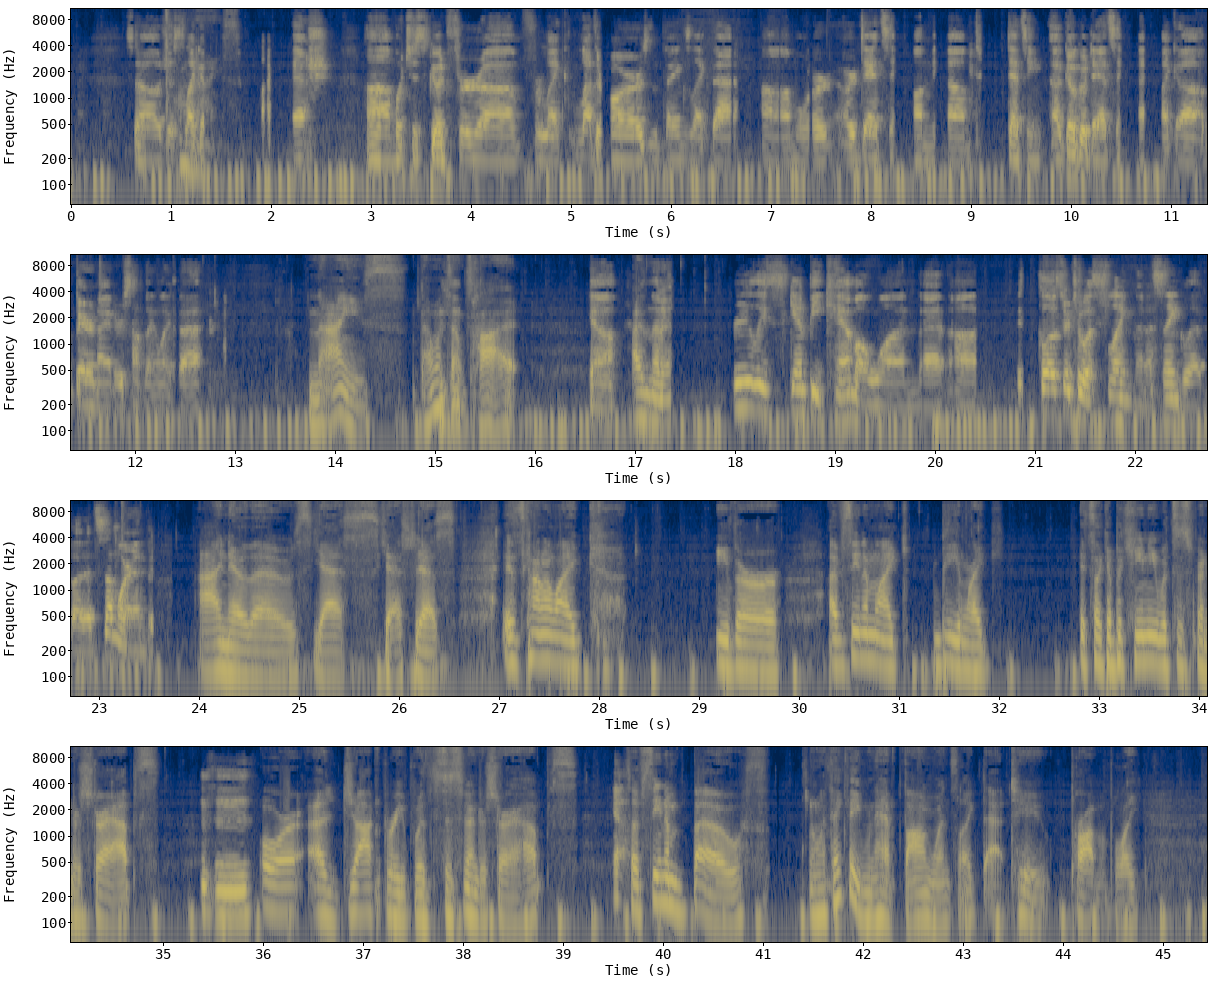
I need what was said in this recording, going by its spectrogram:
So just Oh, like nice. a mesh, um, which is good for uh, for like leather bars and things like that, um, or or dancing on the um, dancing uh, go go dancing like a bear night or something like that. Nice. That one sounds hot. Yeah, and then a really skimpy camo one that uh, is closer to a sling than a singlet, but it's somewhere in between. I know those. Yes, yes, yes. It's kind of like either I've seen them like be like it's like a bikini with suspender straps hmm or a jock brief with suspender straps. Yeah. So I've seen them both, and I think they even have thong ones like that too. Probably.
